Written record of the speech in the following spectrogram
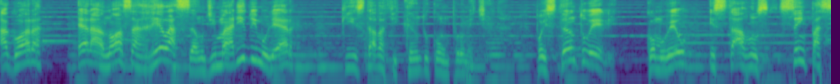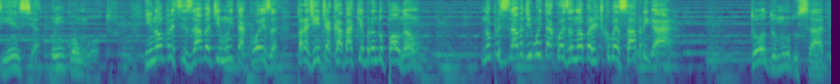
agora era a nossa relação de marido e mulher que estava ficando comprometida, pois tanto ele como eu estávamos sem paciência um com o outro. E não precisava de muita coisa para a gente acabar quebrando o pau, não. Não precisava de muita coisa não para a gente começar a brigar. Todo mundo sabe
